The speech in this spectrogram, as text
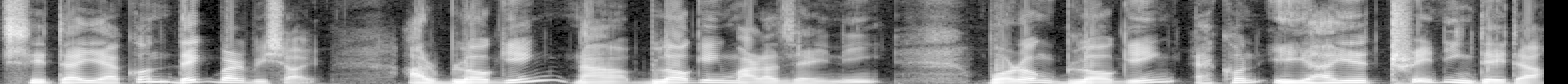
সেটাই এখন দেখবার বিষয়। আর ব্লগিং না ব্লগিং মারা যায়নি। বরং ব্লগিং এখন এআই এর ট্রেনিং ডেটা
